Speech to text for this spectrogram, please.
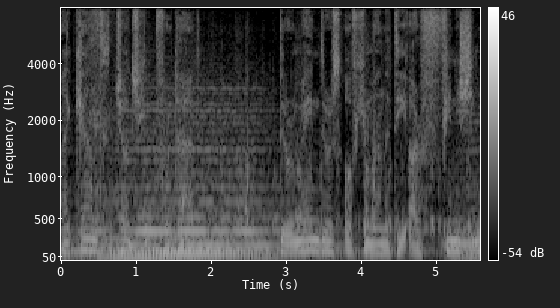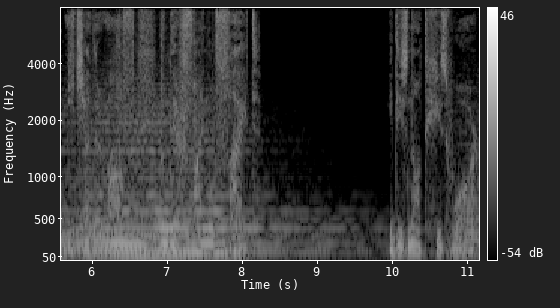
I can't judge him for that. The remainders of humanity are finishing each other off in their final fight. It is not his war.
